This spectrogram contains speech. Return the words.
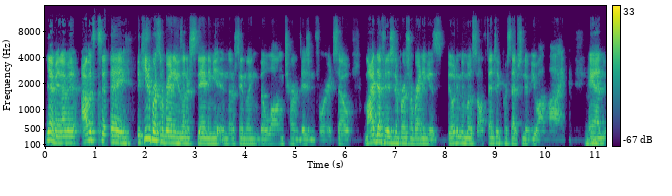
Yeah, man. I mean, I would say the key to personal branding is understanding it and understanding the long-term vision for it. So, my definition of personal branding is building the most authentic perception of you online. Mm-hmm. And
